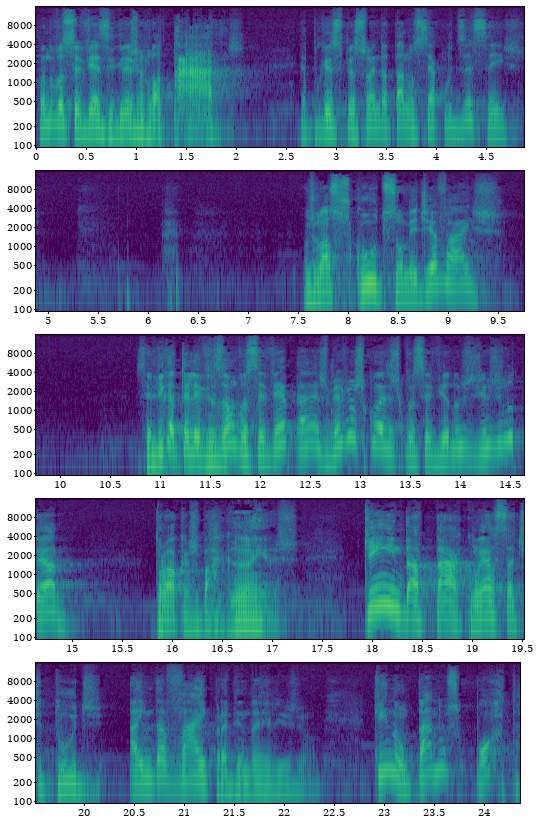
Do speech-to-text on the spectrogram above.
Quando você vê as igrejas lotadas, é porque esse pessoal ainda está no século XVI. Os nossos cultos são medievais. Você liga a televisão, você vê é, as mesmas coisas que você via nos dias de Lutero. Trocas, barganhas. Quem ainda está com essa atitude, ainda vai para dentro da religião. Quem não está, não suporta.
